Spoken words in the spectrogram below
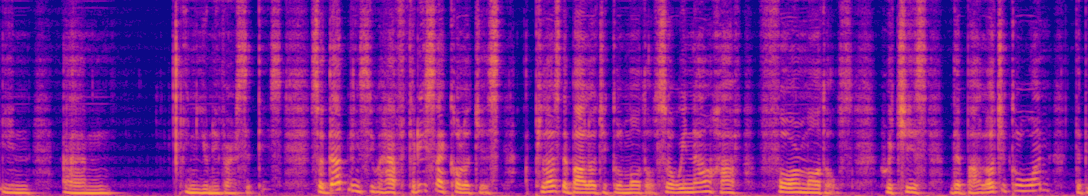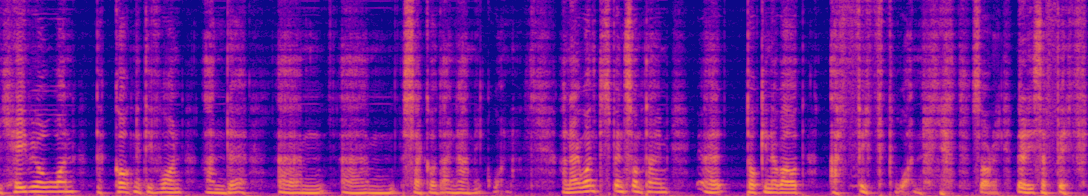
in um, in universities. So that means you have three psychologists plus the biological model. So we now have four models, which is the biological one, the behavioral one, the cognitive one, and the um, um, psychodynamic one. And I want to spend some time uh, talking about a fifth one. Sorry, there is a fifth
